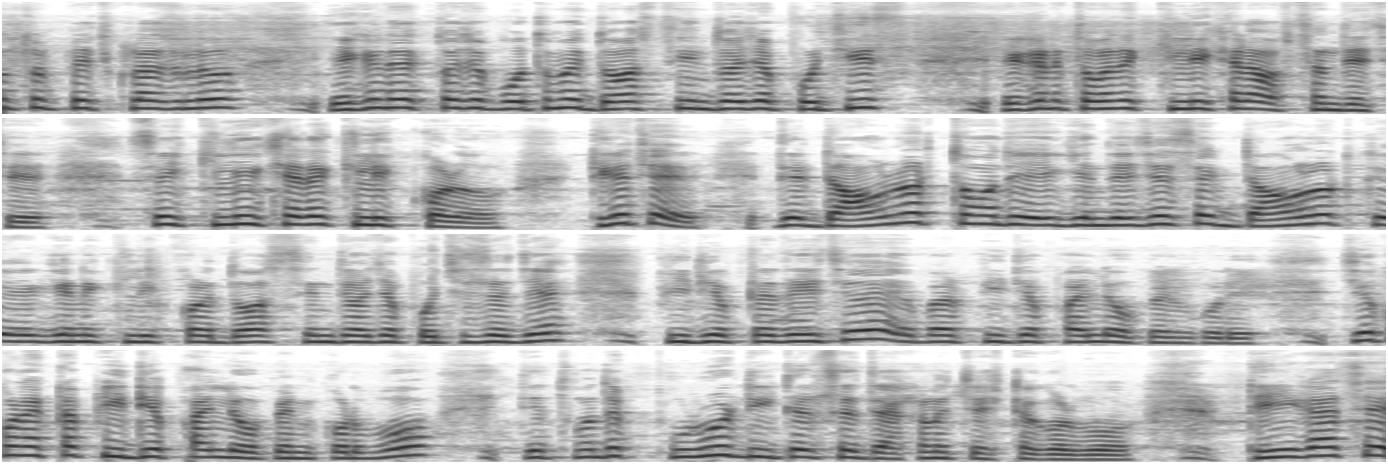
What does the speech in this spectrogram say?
নতুন পেজ খোলা আসলো। এখানে দেখতে হচ্ছে প্রথমে দশ তিন দু হাজার পঁচিশ, এখানে তোমাদের ক্লিকের অপশান দিয়েছে। সেই ক্লিক ছেড়ে ক্লিক করো। ঠিক আছে? যে ডাউনলোড তোমাদের এগিয়ে দিয়েছে। সেই ডাউনলোড এখানে ক্লিক করে দশ তিন দু হাজার পঁচিশে যে পিডিএফটা দিয়েছে, এবার পিডিএফ ফাইলে ওপেন করি। যে কোনো একটা পিডিএফ ফাইলে ওপেন করব। দিয়ে তোমাদের পুরো ডিটেলসে দেখানোর চেষ্টা করব। ঠিক আছে?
